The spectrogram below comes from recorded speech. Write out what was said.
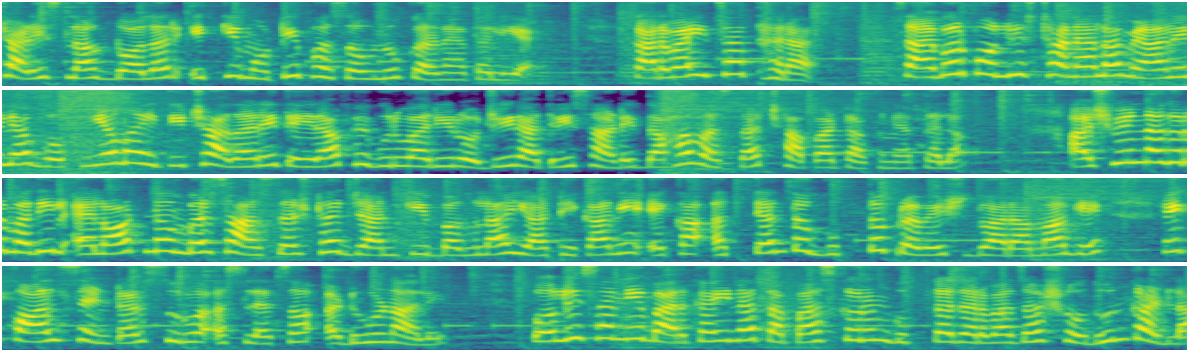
चाळीस लाख डॉलर इतकी मोठी फसवणूक करण्यात आली आहे. कारवाईचा थरार. सायबर पोलीस ठाण्याला मिळालेल्या गोपनीय माहितीच्या आधारे तेरा फेब्रुवारी रोजी रात्री साडेदहा वाजता छापा टाकण्यात आला. अश्विन नगरमधील अलॉट नंबर सहासष्ट जानकी बंगला या ठिकाणी एका अत्यंत गुप्त प्रवेशद्वारामागे हे कॉल सेंटर सुरू असल्याचं आढळून आले. पोलिसांनी बारकाईनं तपास करून गुप्त दरवाजा शोधून काढला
